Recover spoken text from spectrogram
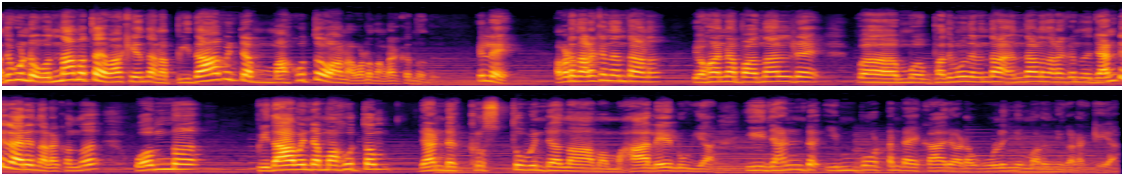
അതുകൊണ്ട് ഒന്നാമത്തെ വാക്ക് എന്താണ്? പിതാവിന്റെ മഹത്വമാണ് അവിടെ നടക്കുന്നത്. ഇല്ലേ? അവിടെ നടക്കുന്നത് എന്താണ്? യോഹന്ന പതിനാലിന്റെ പതിമൂന്നിൽ എന്താ എന്താണ് നടക്കുന്നത്? രണ്ട് കാര്യം നടക്കുന്നത്. ഒന്ന് പിതാവിന്റെ മഹത്വം രണ്ട് ക്രിസ്തുവിന്റെ നാമം. ഹാലേ ലൂയ ഈ രണ്ട് ഇമ്പോർട്ടന്റ് ആയ കാര്യം അവിടെ ഒളിഞ്ഞു മറിഞ്ഞു കിടക്കുക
